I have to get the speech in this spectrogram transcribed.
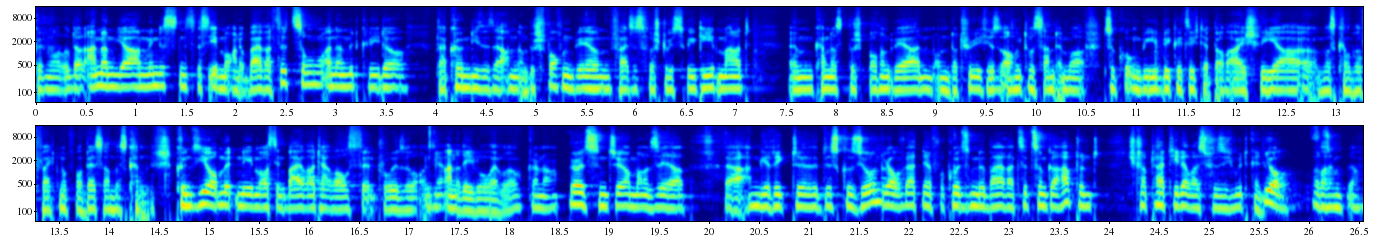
Genau. Und dann einmal im Jahr mindestens ist eben auch eine Beiratssitzung an der Mitglieder. Da können diese Sachen dann besprochen werden, falls es Verstöße gegeben hat ähm, kann das besprochen werden. Und natürlich ist es auch interessant, immer zu gucken, wie entwickelt sich der Bereich WEA, was kann man vielleicht noch verbessern, was kann, können Sie auch mitnehmen aus dem Beirat heraus für Impulse und ja. Anregungen. Ja, genau. Ja, es sind ja immer sehr ja, angeregte Diskussionen. Ja, wir hatten ja vor kurzem eine Beiratssitzung gehabt und ich glaube, da hat jeder was für sich mitgenommen. Ja, also, ja.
